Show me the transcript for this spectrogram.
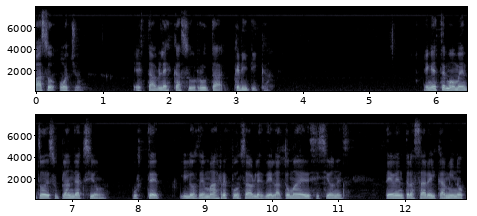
Paso 8 establezca su ruta crítica. En este momento de su plan de acción, usted y los demás responsables de la toma de decisiones deben trazar el camino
